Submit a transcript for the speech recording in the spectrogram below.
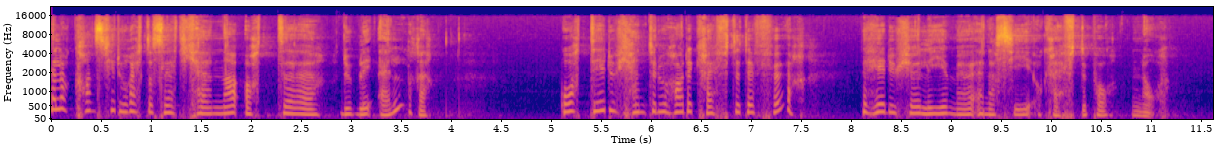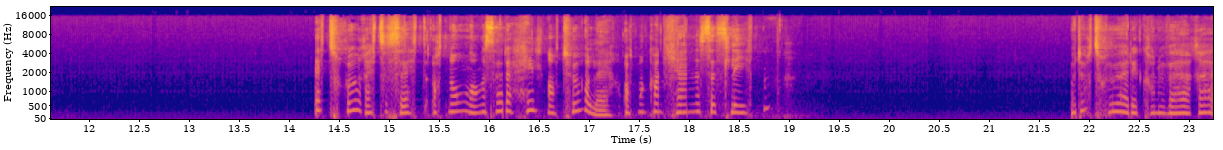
Eller kanskje du rett og slett kjenner at uh, du blir eldre. Og at det du kjente du hadde krefter til før, det har du ikke like mye energi og krefter på nå. Jeg tror rett og slett at noen ganger så er det helt naturlig at man kan kjenne seg sliten. Og da tror jeg det kan være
